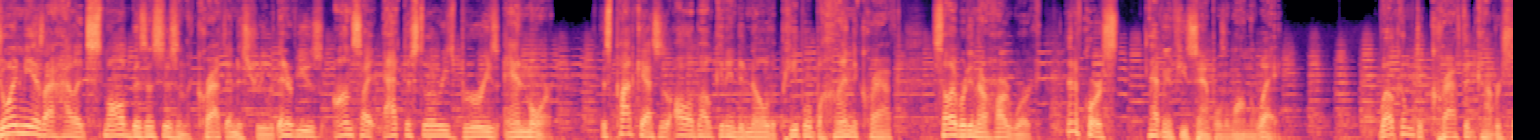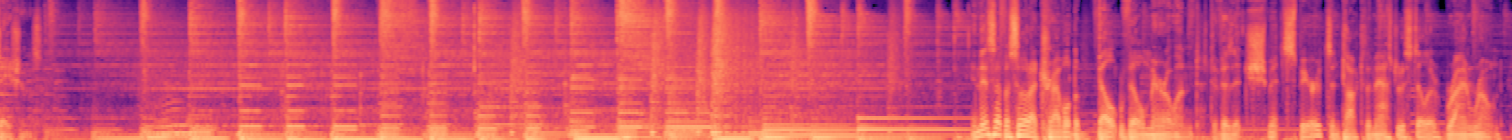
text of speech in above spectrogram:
Join me as I highlight small businesses in the craft industry with interviews on site at distilleries, breweries, and more. This podcast is all about getting to know the people behind the craft, celebrating their hard work, and of course, having a few samples along the way. Welcome to Crafted Conversations. In this episode, I traveled to Beltsville, Maryland to visit Shmidt Spirits and talk to the master distiller, Brian Roan.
